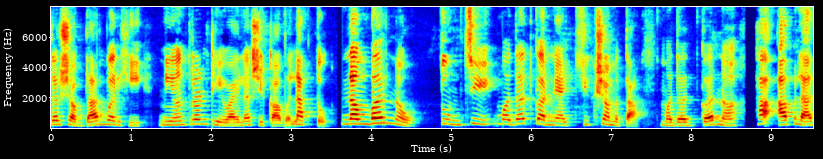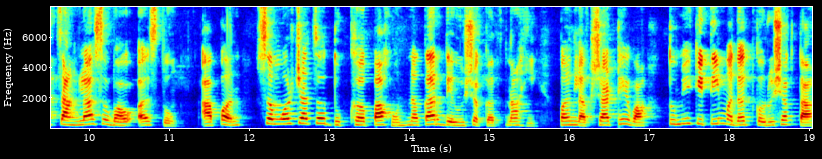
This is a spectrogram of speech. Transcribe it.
तर शब्दांवरही नियंत्रण ठेवायला शिकावं लागतं. नंबर नऊ. तुमची मदत करण्याची क्षमता. मदत करणं हा आपला चांगला स्वभाव असतो. आपण समोरच्याचं दुःख पाहून नकार देऊ शकत नाही. पण लक्षात ठेवा तुम्ही किती मदत करू शकता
